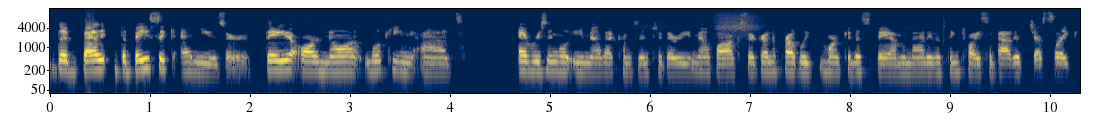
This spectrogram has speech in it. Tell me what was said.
the the basic end user. They are not looking at every single email that comes into their email box. They're going to probably mark it as spam and not even think twice about it, just like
